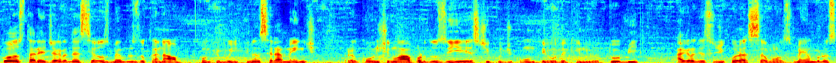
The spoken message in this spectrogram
gostaria de agradecer aos membros do canal que contribuem financeiramente para eu continuar a produzir esse tipo de conteúdo aqui no YouTube. Agradeço de coração aos membros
